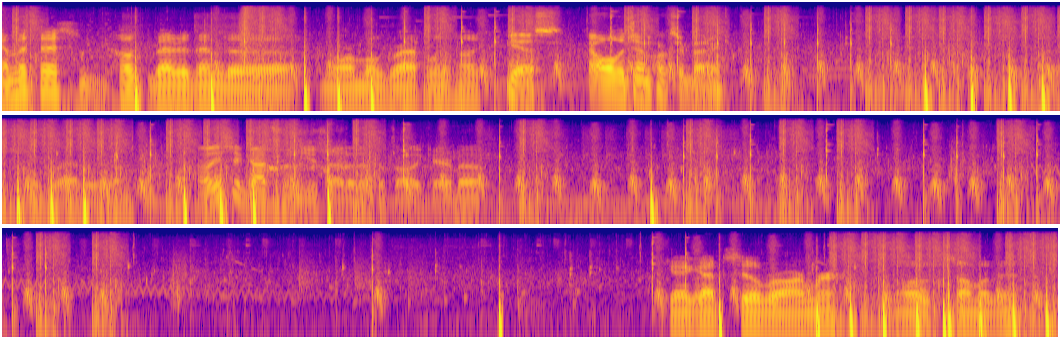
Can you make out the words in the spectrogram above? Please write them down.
Amethyst hook better than the normal grappling hook? Yes. All the gem hooks are better. That's At least you got some use out of this. That's all I care about. Okay, I got silver armor. Well, some of it.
